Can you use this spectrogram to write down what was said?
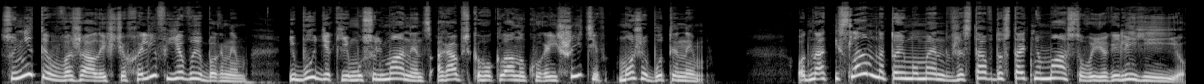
Суніти вважали, що халіф є виборним, і будь-який мусульманин з арабського клану курейшитів може бути ним. Однак іслам на той момент вже став достатньо масовою релігією,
